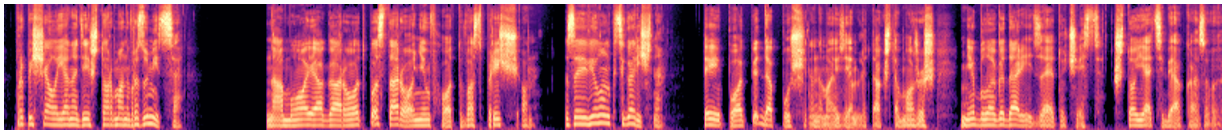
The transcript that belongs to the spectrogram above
— пропищала я, надеясь, что Арман вразумится. «На мой огород посторонним вход воспрещен», — заявил он категорично. «Ты, Поппи, допущена на мою землю, так что можешь не благодарить за эту честь, что я тебе оказываю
